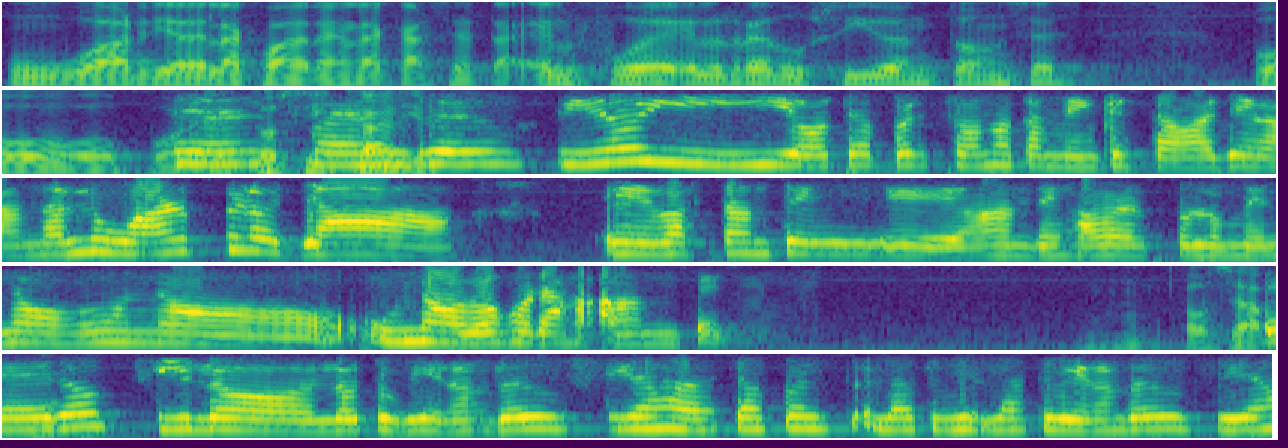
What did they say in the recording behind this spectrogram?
Un guardia de la cuadra en la caseta. Él fue el reducido entonces por, por Él estos fue sicarios. reducido y, otra persona también que estaba llegando al lugar, pero ya eh, bastante eh, antes, a ver, por lo menos uno, una o dos horas antes. O sea, por- Pero sí lo, lo tuvieron reducidas, hasta, pues, la, tuvi- la tuvieron reducidas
